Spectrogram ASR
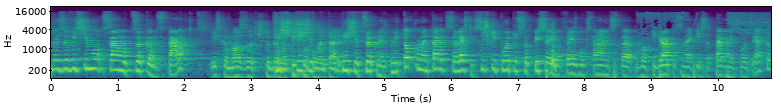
независимо, само цъкам старт. Искам аз да чета драматично ти ще- коментарите. Ти ще цъкнеш. Ми то коментарите са лесни. Всички, които са писали във Facebook страницата в играта сме и са тагани свой приятел,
